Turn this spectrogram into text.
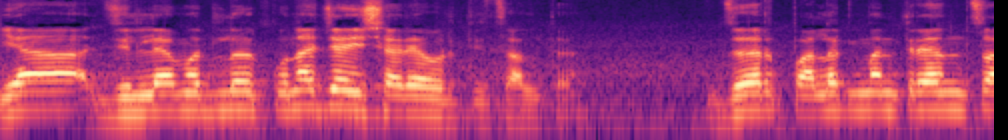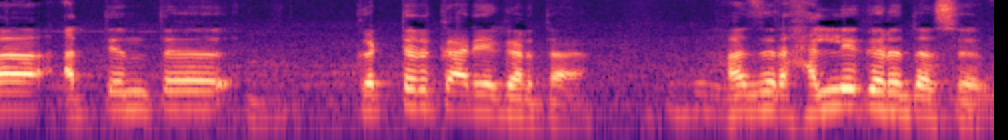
या जिल्ह्यामधलं कुणाच्या इशाऱ्यावरती चालतं? जर पालकमंत्र्यांचा अत्यंत कट्टर कार्यकर्ता हा जर हल्ले करत असेल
